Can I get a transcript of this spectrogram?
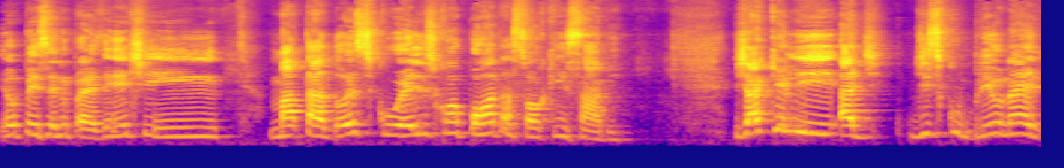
eu pensei no presente em matar dois coelhos com uma porrada só, quem sabe? Já que ele descobriu, né?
